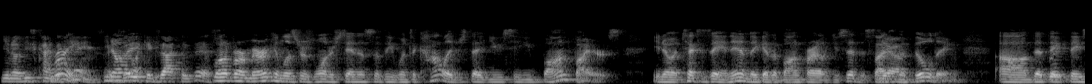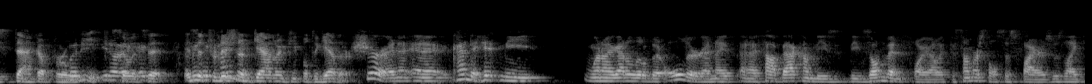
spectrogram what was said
you know these kind right. of things. You know, like exactly this. A lot of our American listeners will understand this if they went to college that you see bonfires. You know, at Texas A&M, they get a bonfire like you said, the size yeah. of the building. Um, that they, but, they stack up for a week. You know, so it, it's a it's I mean, a tradition kind of, of gathering people together. Sure, and and it kind of hit me when I got a little bit older, and I and I thought back on these these Sonnenwendfeuer, like the summer solstice fires, was like,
